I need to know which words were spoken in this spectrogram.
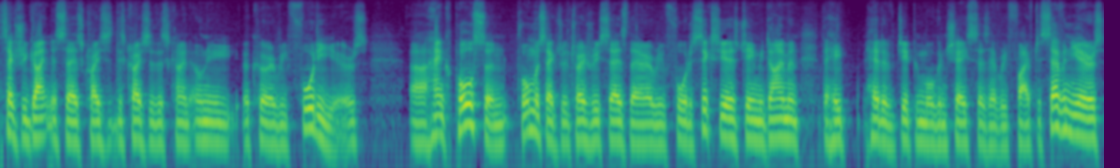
Secretary Geithner says crisis, this crisis of this kind only occur every 40 years. Uh, Hank Paulson, former Secretary of Treasury, says they're every four to six years. Jamie Dimon, the he head of JP Morgan Chase, says every five to seven years.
